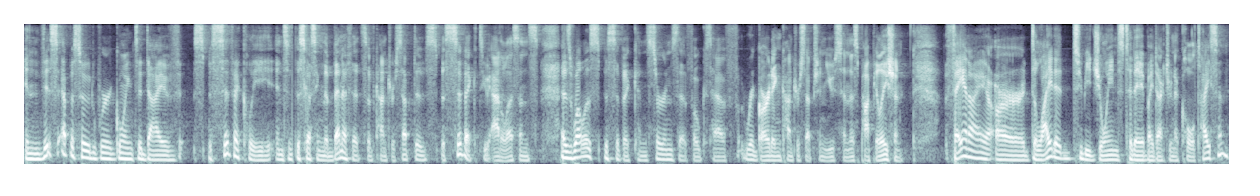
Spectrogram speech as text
In this episode, we're going to dive specifically into discussing the benefits of contraceptives specific to adolescents, as well as specific concerns that folks have regarding contraception use in this population. Faye and I are delighted to be joined today by Dr. Nichole Tyson.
